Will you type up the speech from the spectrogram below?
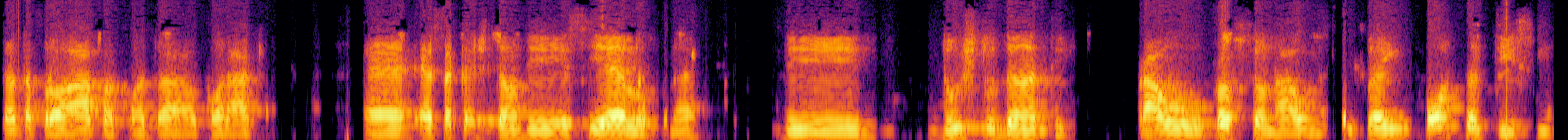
Tanto a Proaqua quanto a Corac. É, essa questão de esse elo, né? De, do estudante para o profissional, né? isso é importantíssimo.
